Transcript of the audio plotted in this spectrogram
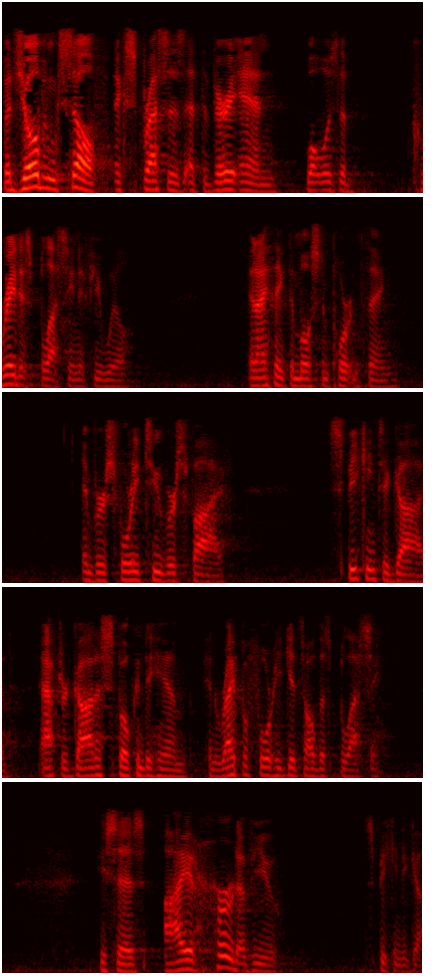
But Job himself expresses at the very end what was the greatest blessing, if you will. And I think the most important thing. In verse 42, verse 5, speaking to God after God has spoken to him, and right before he gets all this blessing, he says, I had heard of you, speaking to God.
